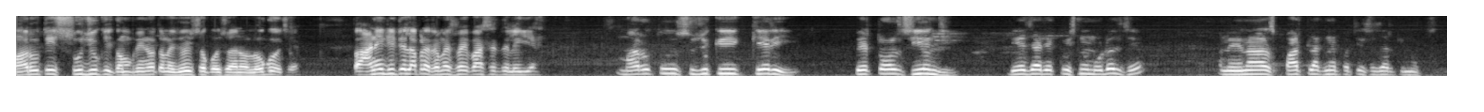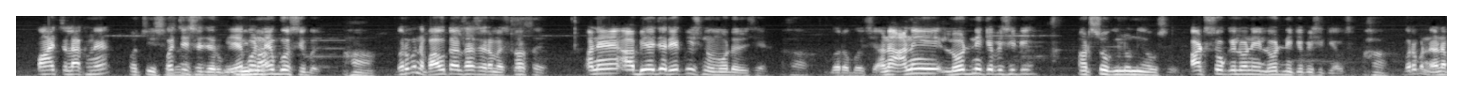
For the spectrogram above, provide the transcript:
મારુતિ સુઝુકી કંપનીનો તમે જોઈ શકો છો એનો લોગો છે. તો આની ડિટેલ આપણે રમેશભાઈ પાસેથી લઈએ. Maruti Suzuki carry petrol CNG બે હજાર એકવીસનું મોડલ છે અને એના પાંચ લાખ ને પચીસ હજાર કિંમત છે. પાંચ લાખ ને પચીસ પચીસ હજાર રૂપિયા. એ પણ નેગોશિયેબલ હા. બરોબર ને? ભાવતાલ થશે રમેશ થશે. અને આ બે હજાર એકવીસનું મોડેલ છે. હા. બરોબર છે. અને આની લોડની કેપેસિટી આઠસો કિલોની આવશે. આઠસો કિલોની લોડની કેપેસિટી આવશે. હા. બરોબર ને? અને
